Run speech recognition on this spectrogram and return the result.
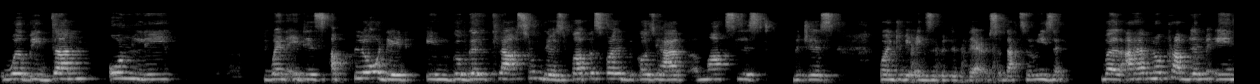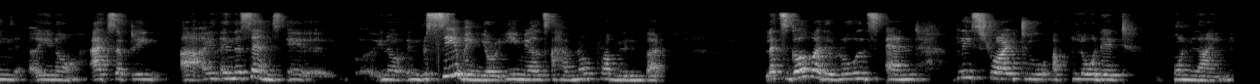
will be done only when it is uploaded in Google Classroom. There's a purpose for it because you have a marks list which is going to be exhibited there. So that's the reason. Well, I have no problem in, uh, you know, accepting, uh, in, in the sense, uh, you know, in receiving your emails, I have no problem, but let's go by the rules and please try to upload it online.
